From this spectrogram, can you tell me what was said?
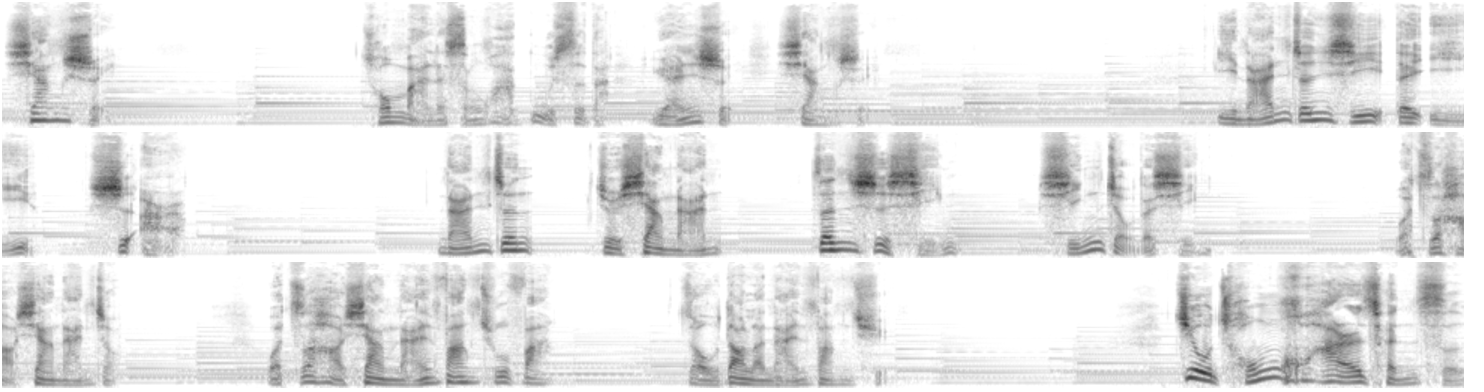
湘水，充满了神话故事的沅水、湘水。以南征西的“以”是耳，南征就是向南，真是行，行走的行，我只好向南走。我只好向南方出发，走到了南方去。就从华而陈词，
